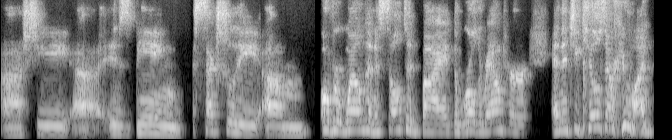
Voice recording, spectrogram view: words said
uh, she uh, is being sexually um, overwhelmed and assaulted by the world around her, and then she kills everyone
